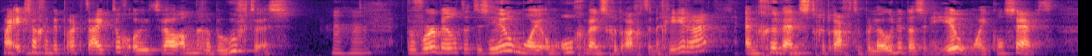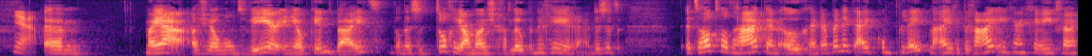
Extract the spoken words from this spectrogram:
Maar ik zag in de praktijk toch ooit wel andere behoeftes. Mhm. Bijvoorbeeld, het is heel mooi om ongewenst gedrag te negeren en gewenst Mhm. gedrag te belonen. Dat is een heel mooi concept. Ja, Ehm, maar ja, als jouw hond weer in jouw kind bijt, dan is het toch jammer als je gaat lopen negeren. Dus het, het had wat haken en ogen. En daar ben ik eigenlijk compleet mijn eigen draai in gaan geven.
